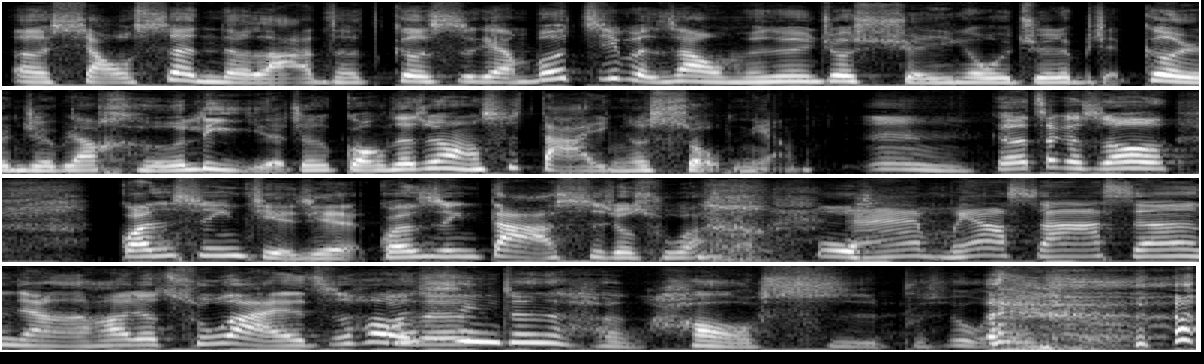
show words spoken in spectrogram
呃小胜的啦，这各式各样。不过基本上我们这边就选一个我觉得比较个人觉得比较合理的，就是广泽中王是打赢了守娘。嗯，可是这个时候关心姐姐、关心大事就出来了，哎，不要杀生这样，然后就出来了之后呢，观音真的很好事，不是我在说，对，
